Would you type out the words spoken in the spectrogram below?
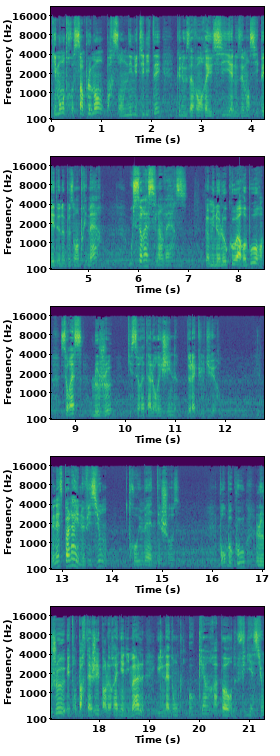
qui montre simplement par son inutilité que nous avons réussi à nous émanciper de nos besoins primaires? Ou serait-ce l'inverse? Comme une loco à rebours, serait-ce le jeu qui serait à l'origine de la culture? Mais n'est-ce pas là une vision trop humaine des choses? Pour beaucoup, le jeu étant partagé par le règne animal, il n'a donc aucun rapport de filiation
